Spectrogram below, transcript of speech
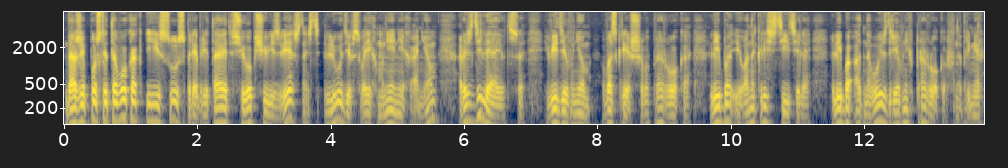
Даже после того, как Иисус приобретает всеобщую известность, люди в своих мнениях о нем разделяются, видя в нем воскресшего пророка, либо Иоанна Крестителя, либо одного из древних пророков, например,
